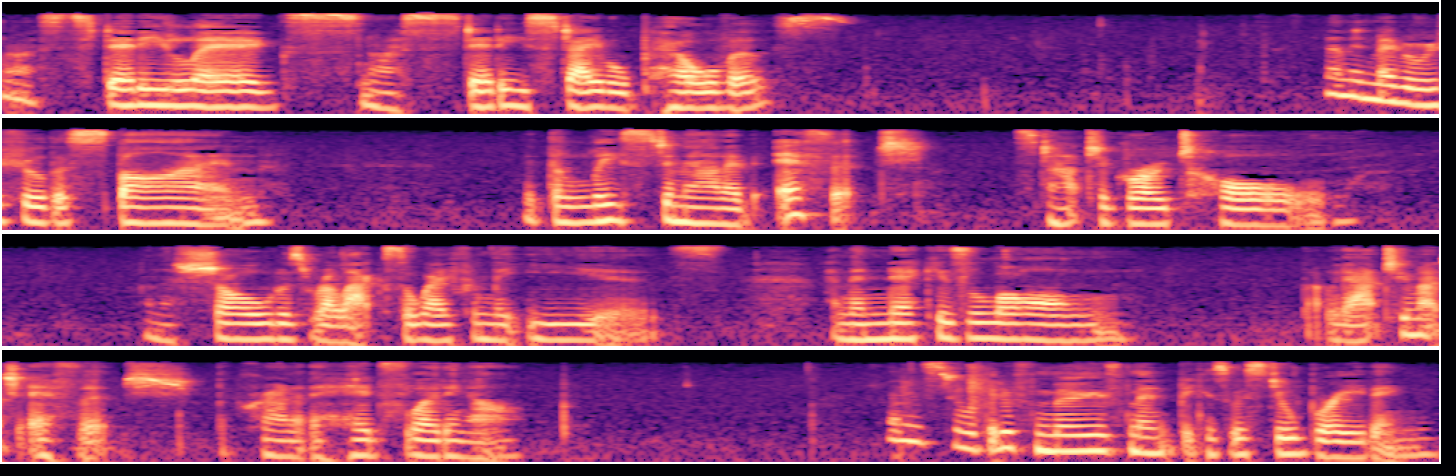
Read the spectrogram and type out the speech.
Nice steady legs, nice steady stable pelvis. And then maybe we feel the spine with the least amount of effort start to grow tall. And the shoulders relax away from the ears. And the neck is long, but without too much effort. The crown of the head floating up. And there's still a bit of movement because we're still breathing.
